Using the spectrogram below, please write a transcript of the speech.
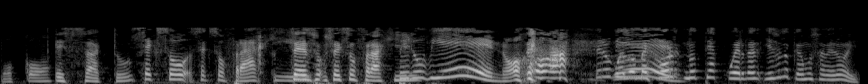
poco. Exacto. Sexo, sexo frágil. Sexo, sexo frágil. Pero bien, ¿no? Pero o a lo bien. mejor no te acuerdas, y eso es lo que vamos a ver hoy.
